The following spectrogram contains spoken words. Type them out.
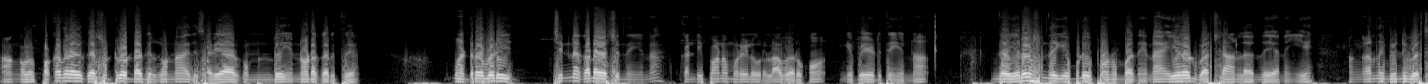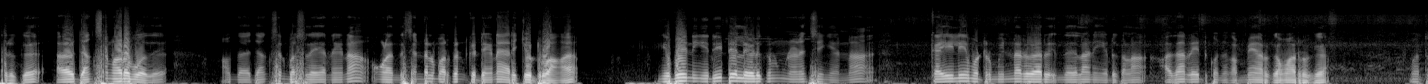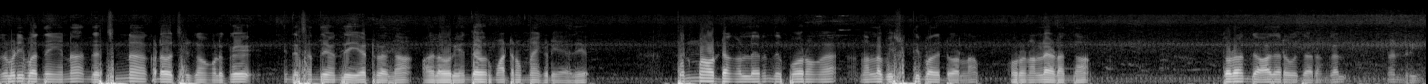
அங்கே பக்கத்தில் இருக்க சுற்று வட்டாரத்திற்குன்னா இது சரியாக இருக்கும்ன்று என்னோட கருத்து. மற்றபடி சின்ன கடை வச்சுருந்தீங்கன்னா கண்டிப்பான முறையில் ஒரு லாபம் இருக்கும். இங்கே போய் எடுத்தீங்கன்னா. இந்த இரவு சந்தைக்கு எப்படி போகணும்னு பார்த்தீங்கன்னா ஈரோடு பஸ் ஸ்டாண்ட்லேருந்து இறங்கி அங்கேருந்து மினி பஸ் இருக்குது அதாவது ஜங்ஷன் வர போகுது அந்த ஜங்ஷன் பஸ்ஸில் ஏறினீங்கன்னா உங்களை இந்த சென்ட்ரல் மார்க்கெட்னு கேட்டிங்கன்னா இறக்கி விட்ருவாங்க இங்கே போய் நீங்கள் ரீட்டைல் எடுக்கணும்னு நினச்சிங்கன்னா கைலி மற்றும் இன்னர் வேர் இந்த இதெல்லாம் நீங்கள் எடுக்கலாம். அதான் ரேட் கொஞ்சம் கம்மியாக இருக்க மாதிரி இருக்குது மற்றபடி பார்த்தீங்கன்னா இந்த சின்ன கடை வச்சுருக்கவங்களுக்கு இந்த சந்தை வந்து ஏற்றது தான் அதில் ஒரு எந்த ஒரு மாற்றமுமே கிடையாது. தென் மாவட்டங்கள்லேருந்து போகிறவங்க நல்லா போய் சுற்றி பார்த்துட்டு வரலாம். ஒரு நல்ல இடம்தான். தொடர்ந்து ஆதரவு தாருங்கள். நன்றி.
